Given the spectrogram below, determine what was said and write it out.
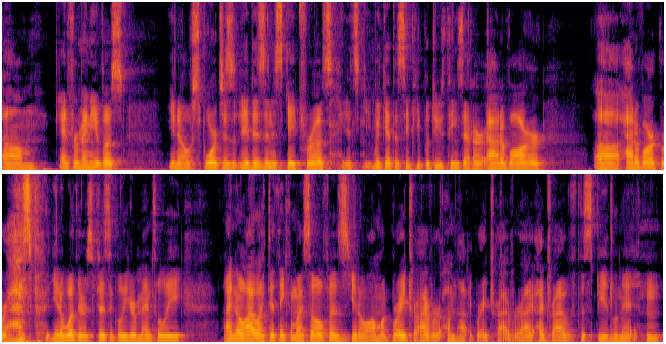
Um, and for many of us, you know, sports is it is an escape for us. It's we get to see people do things that are out of our uh, out of our grasp. You know, whether it's physically or mentally. I know I like to think of myself as, you know, I'm a great driver. I'm not a great driver. I, I drive the speed limit and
